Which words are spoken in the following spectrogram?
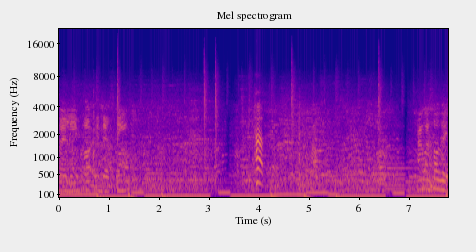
Melima Industries. Hả? Hai quan sau gì?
